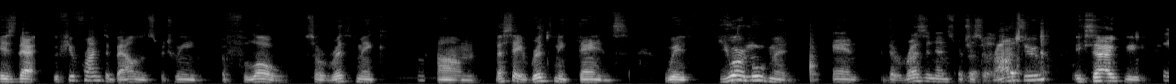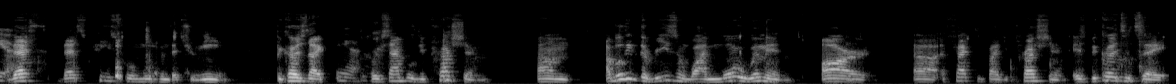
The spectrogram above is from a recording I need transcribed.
is that if you find the balance between a flow, so rhythmic, um, let's say rhythmic dance with your movement and the resonance which is around you, exactly. Yeah. That's that's peaceful movement that you need. Because like yeah. for example, depression, um, I believe the reason why more women are uh, affected by depression is because it's a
